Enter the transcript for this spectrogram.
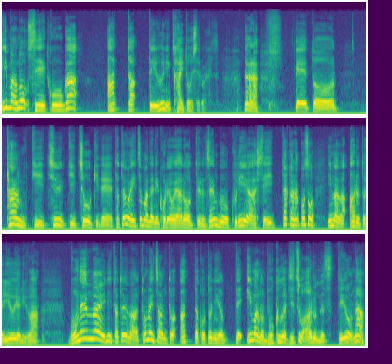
今の成功があったっていうふうに回答してるわけです。だからえっ、と短期中期長期で例えばいつまでにこれをやろうっていうの全部をクリアしていったからこそ今があるというよりは5年前に例えばとめちゃんと会ったことによって今の僕が実はあるんですっていうような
